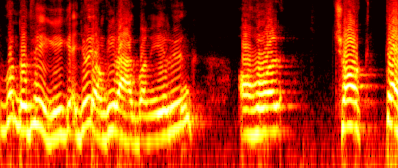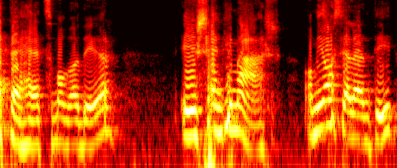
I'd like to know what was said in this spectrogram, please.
gondold végig egy olyan világban élünk ahol csak te tehetsz magadért és senki más. Ami azt jelenti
